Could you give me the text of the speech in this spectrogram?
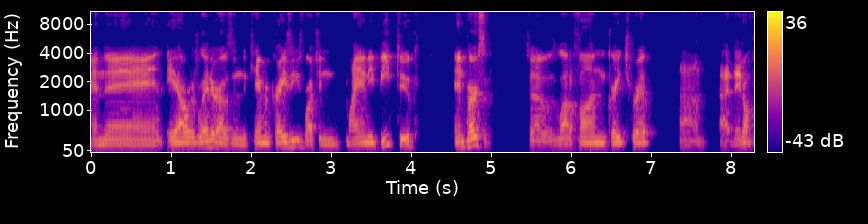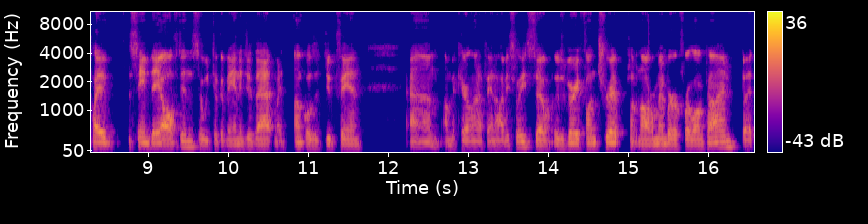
And then eight hours later, I was in the Cameron Crazies watching Miami beat Duke in person. So it was a lot of fun, great trip. Um, I, they don't play the same day often, so we took advantage of that. My uncle's a Duke fan. Um, I'm a Carolina fan, obviously. So it was a very fun trip, something I'll remember for a long time. But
